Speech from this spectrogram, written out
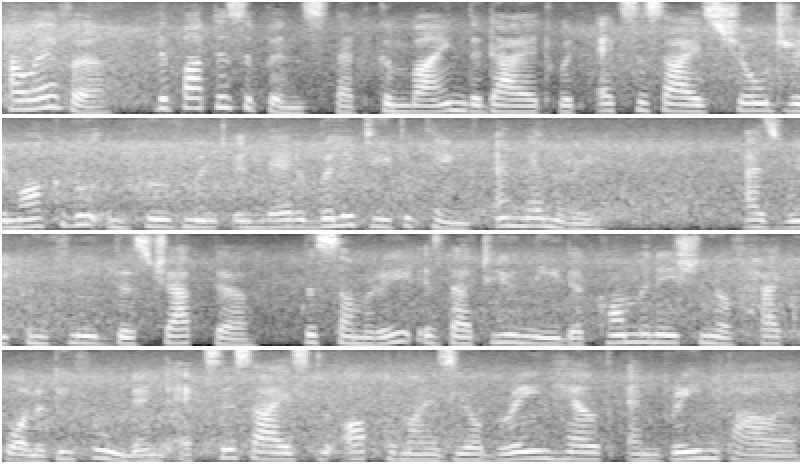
However, the participants that combined the diet with exercise showed remarkable improvement in their ability to think and memory. As we conclude this chapter, the summary is that you need a combination of high quality food and exercise to optimize your brain health and brain power.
